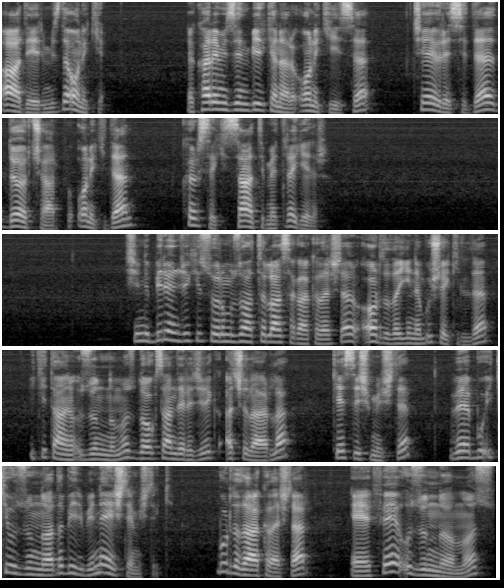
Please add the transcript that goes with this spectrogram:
A değerimiz de 12. E, karemizin bir kenarı 12 ise çevresi de 4 çarpı 12'den 48 santimetre gelir. Şimdi bir önceki sorumuzu hatırlarsak arkadaşlar orada da yine bu şekilde iki tane uzunluğumuz 90 derecelik açılarla kesişmişti ve bu iki uzunluğa da birbirine eşlemiştik. Burada da arkadaşlar EF uzunluğumuz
